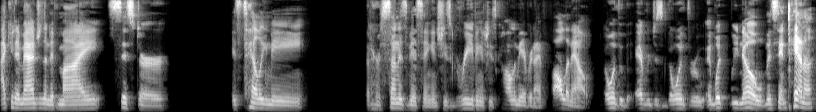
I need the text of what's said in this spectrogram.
I can imagine that if my sister is telling me that her son is missing and she's grieving and she's calling me every night, falling out, going through the, every just going through. And what we know, Miss Santana,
